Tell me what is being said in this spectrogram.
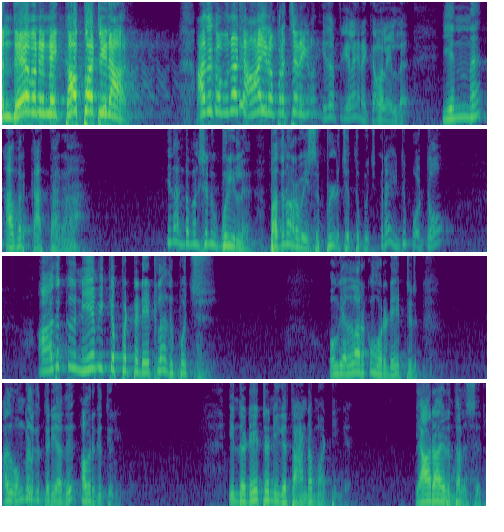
என் தேவன் என்னை காப்பாற்றினார். அதுக்கு முன்னாடி ஆயிரம் பிரச்சனைகள் இதை பற்றியெல்லாம் எனக்கு கவலை இல்லை. என்ன அவர் காத்தாரா? இது அந்த மனுஷனுக்கு புரியல. பதினாறு வயசு பிள்ளை செத்து போச்சு. ரைட்டு போட்டோம். அதுக்கு நியமிக்கப்பட்ட டேட்டில் அது போச்சு. உங்கள் எல்லாருக்கும் ஒரு டேட் இருக்குது அது உங்களுக்கு தெரியாது அவருக்கு தெரியும். இந்த டேட்டை நீங்கள் தாண்ட மாட்டீங்க. யாராக இருந்தாலும் சரி.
